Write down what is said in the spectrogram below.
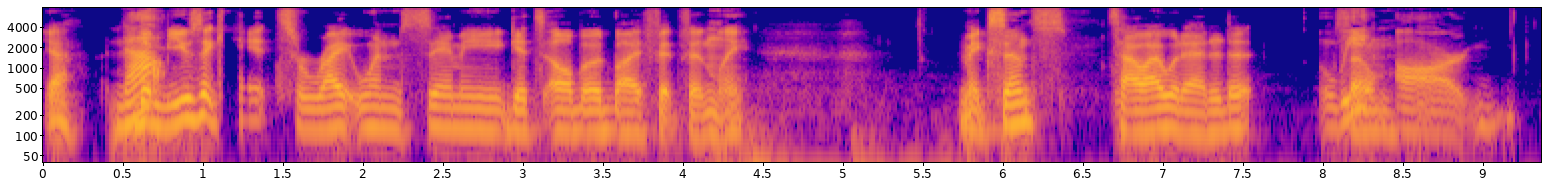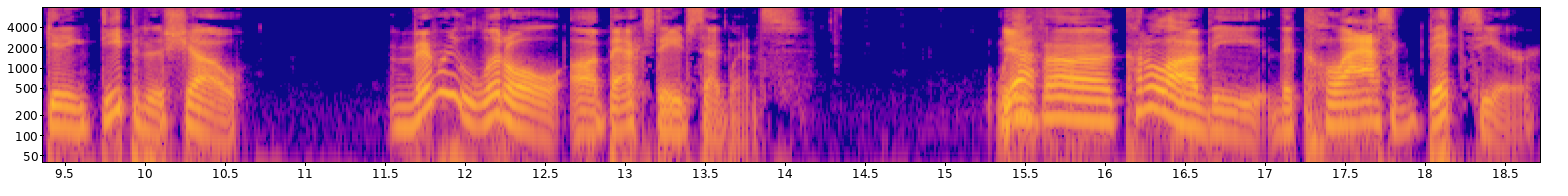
Yeah. Now, The music hits right when Sammy gets elbowed by Fit Finley. Makes sense. It's how I would edit it. we So- are getting deep into the show. Very little uh, backstage segments. We've Yeah. uh, cut a lot of the the classic bits here.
